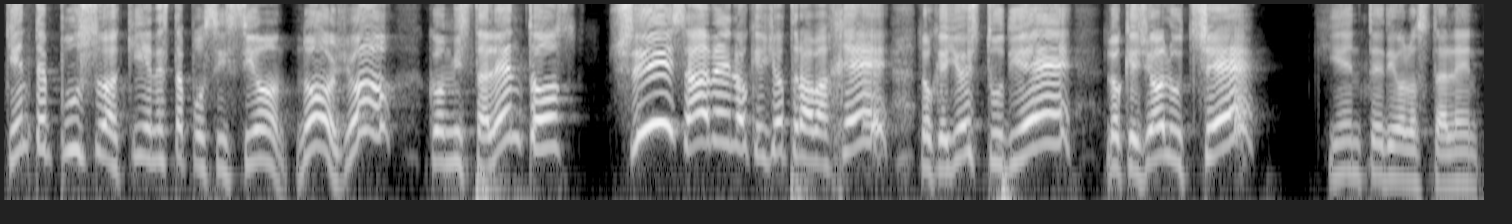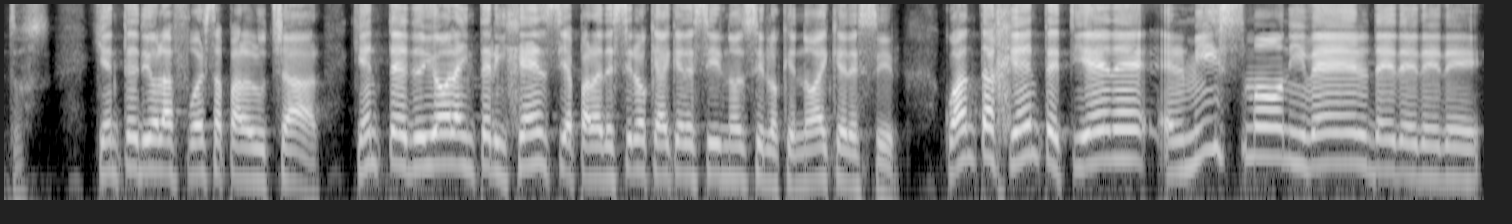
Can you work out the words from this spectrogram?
quién te puso aquí en esta posición. No, yo, con mis talentos, Sí, ¿saben lo que yo trabajé, lo que yo estudié, lo que yo luché? ¿Quién te dio los talentos? ¿Quién te dio la fuerza para luchar? ¿Quién te dio la inteligencia para decir lo que hay que decir, no decir lo que no hay que decir? ¿Cuánta gente tiene el mismo nivel de, de,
